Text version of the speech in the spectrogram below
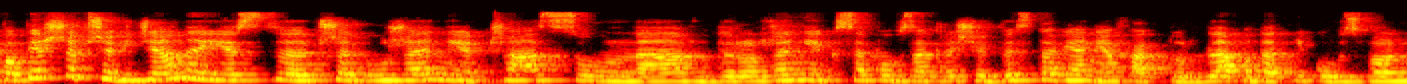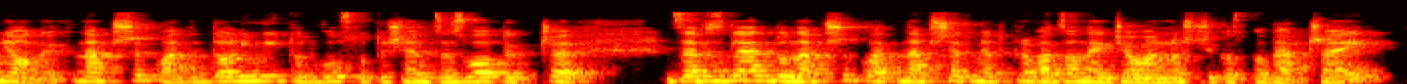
Po pierwsze, przewidziane jest przedłużenie czasu na wdrożenie KSEP-u w zakresie wystawiania faktur dla podatników zwolnionych, na przykład do limitu 200 tysięcy złotych, czy ze względu na przykład na przedmiot prowadzonej działalności gospodarczej.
